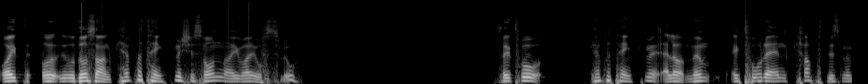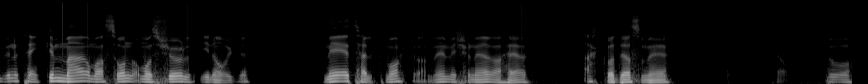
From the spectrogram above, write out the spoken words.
Og, jeg, og, og da sa han Hvorfor tenkte vi ikke sånn når jeg var i Oslo? Så jeg tror hvorfor tenker vi, eller, men jeg tror det er en kraft hvis vi begynner å tenke mer og mer sånn om oss sjøl i Norge. Vi er teltmakere, vi er misjonærer her, akkurat der som vi er. Ja, da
